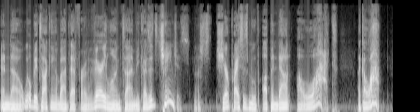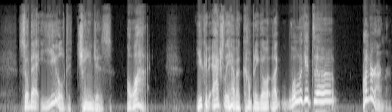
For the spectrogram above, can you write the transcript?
And uh, we'll be talking about that for a very long time because it changes. Now, share prices move up and down a lot, like a lot. So that yield changes a lot. You could actually have a company go like, well, look at uh, Under Armour.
